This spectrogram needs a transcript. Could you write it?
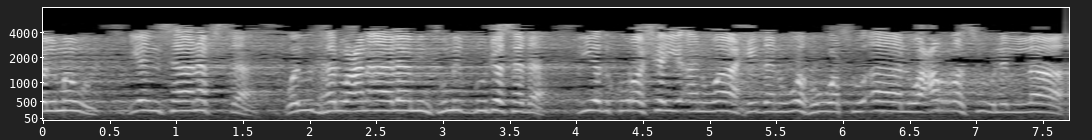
والموت ينسى نفسه ويذهل عن آلام تمض جسده ليذكر شيئا واحدا وهو سؤال عن رسول الله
